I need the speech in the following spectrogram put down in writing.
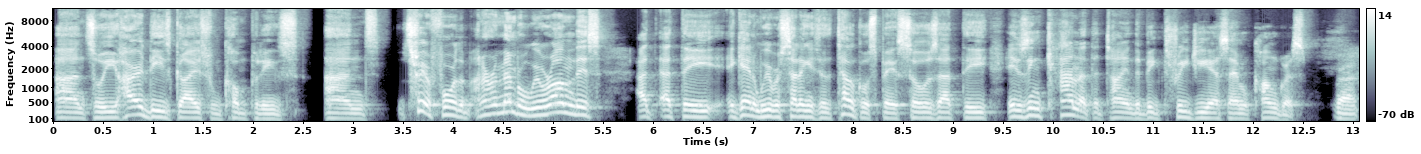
And so he hired these guys from companies and three or four of them. And I remember we were on this at, at the again we were selling into the telco space so it was at the it was in cannes at the time the big 3gsm congress. Right.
